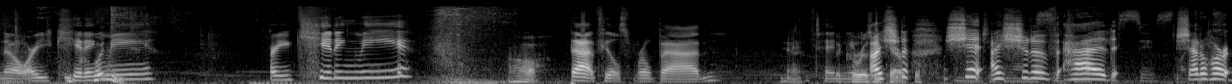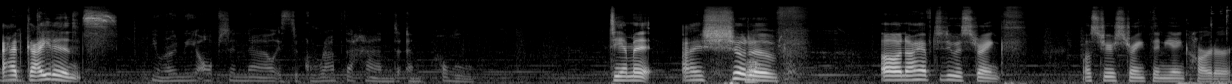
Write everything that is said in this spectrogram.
no, are you kidding couldn't. me? Are you kidding me? Oh, That feels real bad. yeah. Continue. The charisma I should have shit, I should have had crevices like Shadowheart add guidance. Your only option now is to grab the hand and pull. Damn it. I should have Oh, now I have to do a strength. Muster your strength and yank harder.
